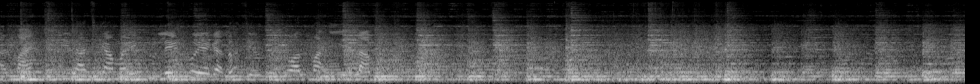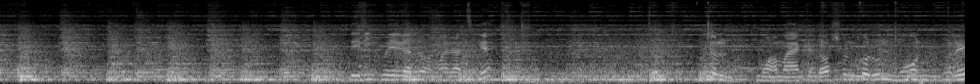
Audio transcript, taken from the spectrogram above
আর মায়ের মন্দির আজকে আমার একটু লেট হয়ে গেল, যেহেতু জল মারিয়ে এলাম। দেরি হয়ে গেল আমার আজকে। চলুন, মহামায়াকে দর্শন করুন, মন ভরে।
